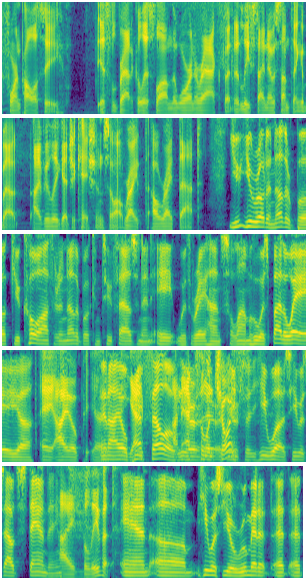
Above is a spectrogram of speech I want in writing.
foreign policy radical islam the war in iraq but at least i know something about ivy league education so i'll write i'll write that you you wrote another book. You co-authored another book in 2008 with Reihan Salam, who was, by the way, a, uh, a IOP, uh, an IOP yes, fellow. An here, excellent choice. He was. He was outstanding. I believe it. And um, he was your roommate at at, at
